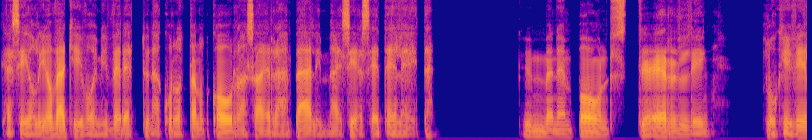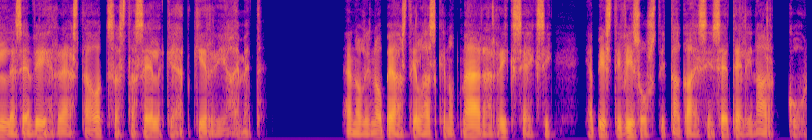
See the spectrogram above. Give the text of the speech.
Käsi oli jo väkivoimin vedettynä kurottanut kouransa erään päällimmäisiä seteleitä. Kymmenen pound sterling, luki Ville sen vihreästä otsasta selkeät kirjaimet. Hän oli nopeasti laskenut määrän rikseiksi ja pisti visusti takaisin setelin arkkuun.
